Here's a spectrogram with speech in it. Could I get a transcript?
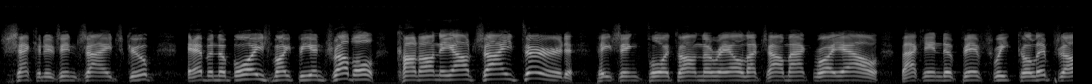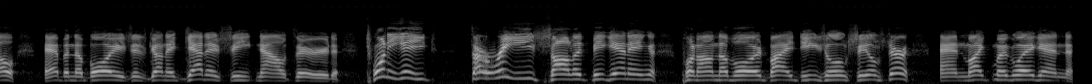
Second is Inside Scoop. Ebb and the boys might be in trouble. Caught on the outside third. Pacing fourth on the rail. That's Hamac Royale. Back into fifth. Sweet Calypso. Ebb and the boys is going to get a seat now third. 28. Three solid beginning. Put on the board by Diesel Sealster and Mike McGuigan.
